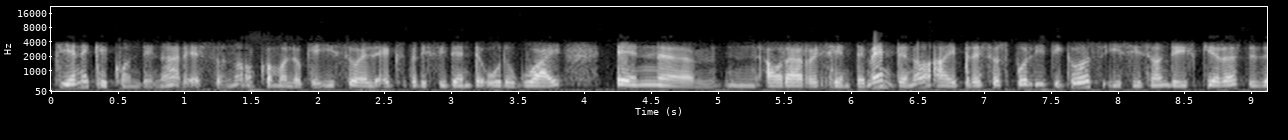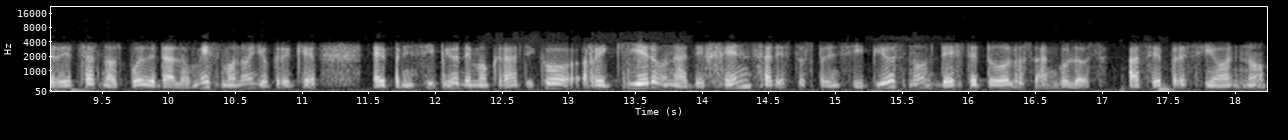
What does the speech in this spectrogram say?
tiene que condenar eso, ¿no? Como lo que hizo el expresidente Uruguay en um, ahora recientemente, ¿no? Hay presos políticos y si son de izquierdas, de derechas, nos puede dar lo mismo, ¿no? Yo creo que el principio democrático requiere una defensa de estos principios, ¿no? Desde todos los ángulos, hacer presión, ¿no?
